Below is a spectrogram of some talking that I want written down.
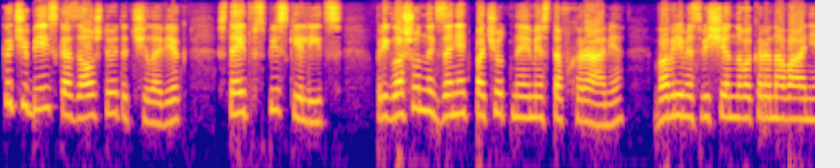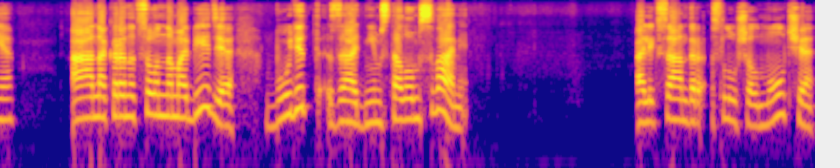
Кочубей сказал, что этот человек стоит в списке лиц, приглашенных занять почетное место в храме во время священного коронования, а на коронационном обеде будет за одним столом с вами. Александр слушал молча,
